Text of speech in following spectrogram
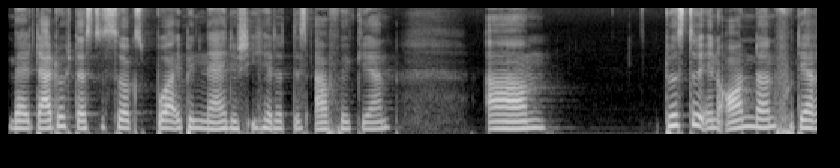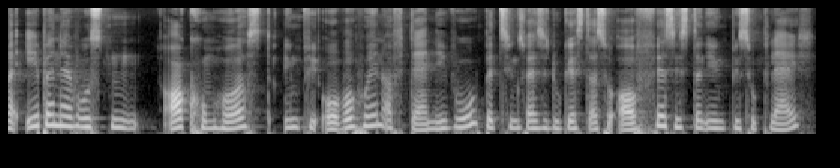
Weil dadurch, dass du sagst, boah, ich bin neidisch, ich hätte das auch viel gern, ähm, tust du in anderen von der Ebene, wo du angekommen hast, irgendwie überholen auf dein Niveau, beziehungsweise du gehst da so auf, es ist dann irgendwie so gleich,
